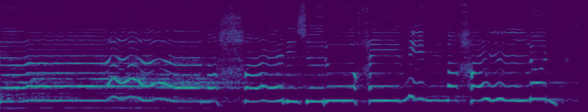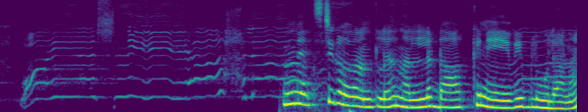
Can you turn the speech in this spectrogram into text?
لا محال جروحي من محل وعيشني أحلى നെക്സ്റ്റ് കളർ വന്നിട്ടുള്ളത് നല്ല ഡാർക്ക് നേവി ബ്ലൂലാണ്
